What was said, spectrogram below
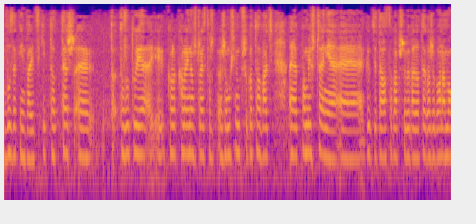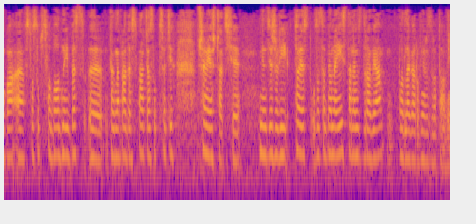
wózek inwalidzki, to też to, to rzutuje, kol- kolejną rzeczą jest to, że- musimy przygotować pomieszczenie, gdzie ta osoba przebywa do tego, żeby ona mogła e, w sposób swobodny i bez e, tak naprawdę wsparcia osób trzecich przemieszczać się. Więc jeżeli to jest uzasadnione jej stanem zdrowia, podlega również zwrotowi.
